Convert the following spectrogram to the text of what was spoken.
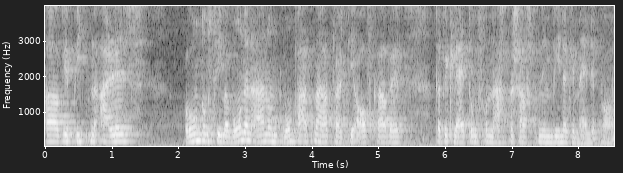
Äh, wir bieten alles rund ums Thema Wohnen an und Wohnpartner hat halt die Aufgabe der Begleitung von Nachbarschaften im Wiener Gemeindebau.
